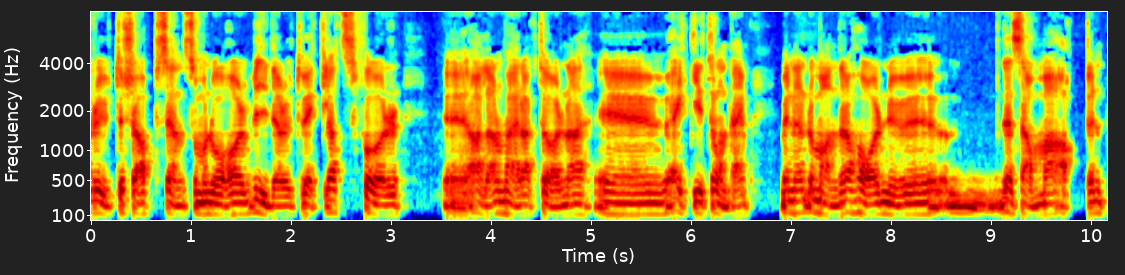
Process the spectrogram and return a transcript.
Ruters app sen som då har vidareutvecklats för alla de här aktörerna, Icke i Trondheim, men de andra har nu den samma appen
